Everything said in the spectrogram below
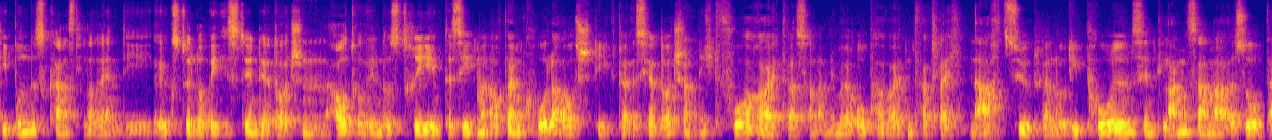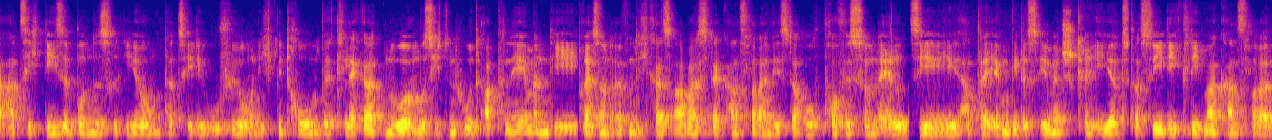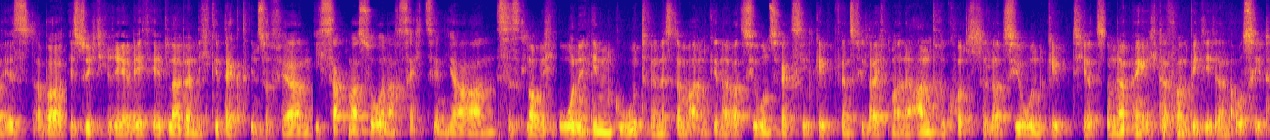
die Bundeskanzlerin, die höchste Lobbyistin der deutschen Autoindustrie. Das sieht man auch beim Kohleausstieg. Da ist ja Deutschland nicht Vorreiter, sondern im europaweiten Vergleich Nachzügler. Nur die Polen sind langsamer. Also da hat sich diese Bundesregierung unter CDU-Führung nicht mit Ruhm bekleckert. Nur muss ich den Hut abnehmen. Die Presse- und Öffentlichkeitsarbeit der Kanzlerin, die ist da hochprofessionell. Sie hat da irgendwie das Image kreiert, dass sie die Klimakanzlerin ist, aber ist durch die Realität leider nicht gedeckt. Insofern, ich sag mal so, nach 16 Jahren ist es, glaube ich, ohnehin gut, wenn es da mal einen Generationswechsel gibt, wenn es vielleicht mal eine andere Konstellation gibt, jetzt unabhängig davon, wie die dann aussieht.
